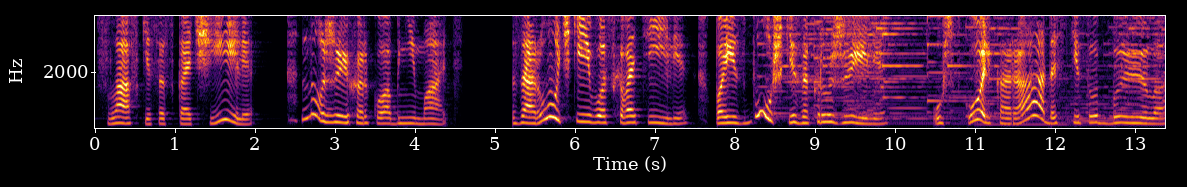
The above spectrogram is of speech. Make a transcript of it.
с лавки соскочили, ну, жихарку обнимать. За ручки его схватили, по избушке закружили. Уж сколько радости тут было!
